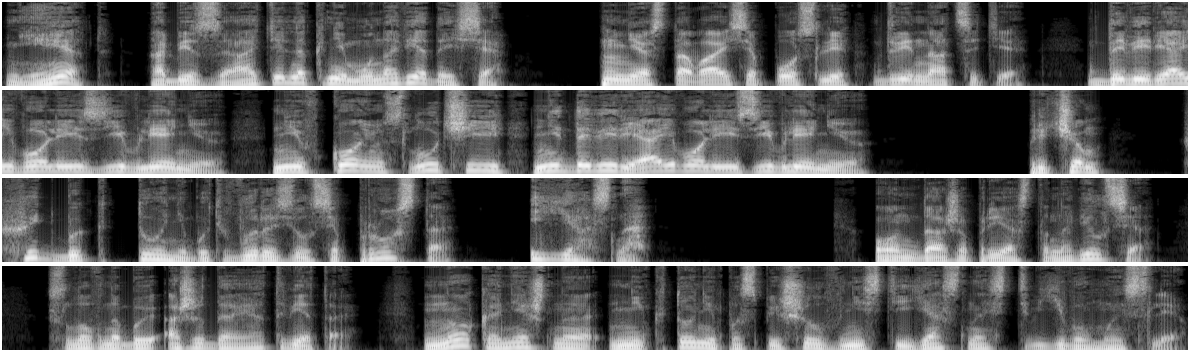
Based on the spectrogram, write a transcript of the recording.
«Нет, обязательно к нему наведайся». Не оставайся после двенадцати. Доверяй волеизъявлению, ни в коем случае не доверяй волеизъявлению. Причем хоть бы кто-нибудь выразился просто и ясно. Он даже приостановился, словно бы ожидая ответа, но, конечно, никто не поспешил внести ясность в его мысли.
